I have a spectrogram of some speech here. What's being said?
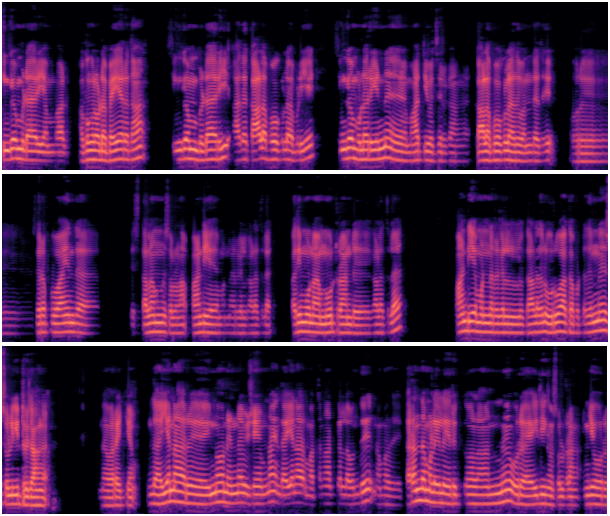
சிங்கம் பிடாரி அம்பாள். அவங்களோட பெயரை தான் சிங்கம் பிடாரி. அதை காலப்போக்கில் அப்படியே சிங்கம் புணரின்னு மாற்றி வச்சுருக்காங்க. காலப்போக்கில் அது வந்தது. ஒரு சிறப்பு வாய்ந்த ஸ்தலம்னு சொல்லலாம். பாண்டிய மன்னர்கள் காலத்தில் பதிமூணாம் நூற்றாண்டு காலத்தில் பாண்டிய மன்னர்கள் காலத்தில் உருவாக்கப்பட்டதுன்னு சொல்லிக்கிட்டு இருக்காங்க. இன்ன வரைக்கும். இந்த ஐயனார் இன்னொன்று என்ன விஷயம்னா இந்த ஐயனார் மற்ற நாட்களில் வந்து நமது கரந்த மலையில் இருக்கலாம்னு ஒரு ஐதீகம் சொல்கிறாங்க இங்கே ஒரு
